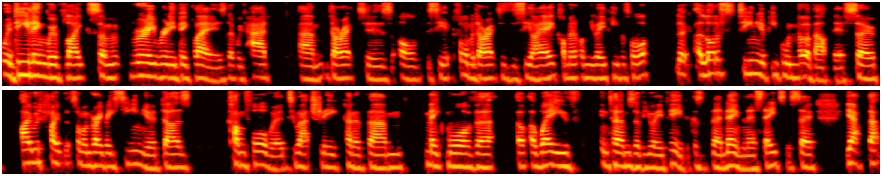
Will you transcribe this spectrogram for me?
we're dealing with like some really really big players that we've had um, directors of C- former directors of the CIA comment on UAP before. Look, a lot of senior people know about this, so I would hope that someone very very senior does come forward to actually kind of um, make more of a, a, a wave in terms of UAP because of their name and their status. So, yeah, that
